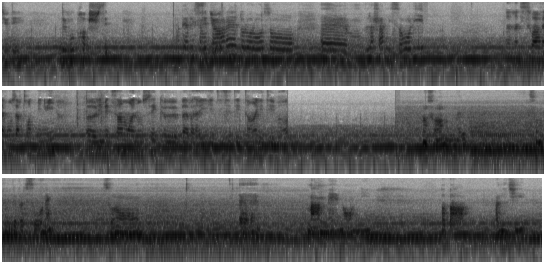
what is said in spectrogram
les yeux des, de vos proches. C'est, c'est dur. Doloroso, euh, lasciarli soli. Lundi soir, vers 11h30 minuit, euh, les médecins m'ont annoncé que bah, voilà, il, était, il s'était éteint, il était mort. Non sono numeri, sono delle persone, sono eh, mamme, nonni. 八八七。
